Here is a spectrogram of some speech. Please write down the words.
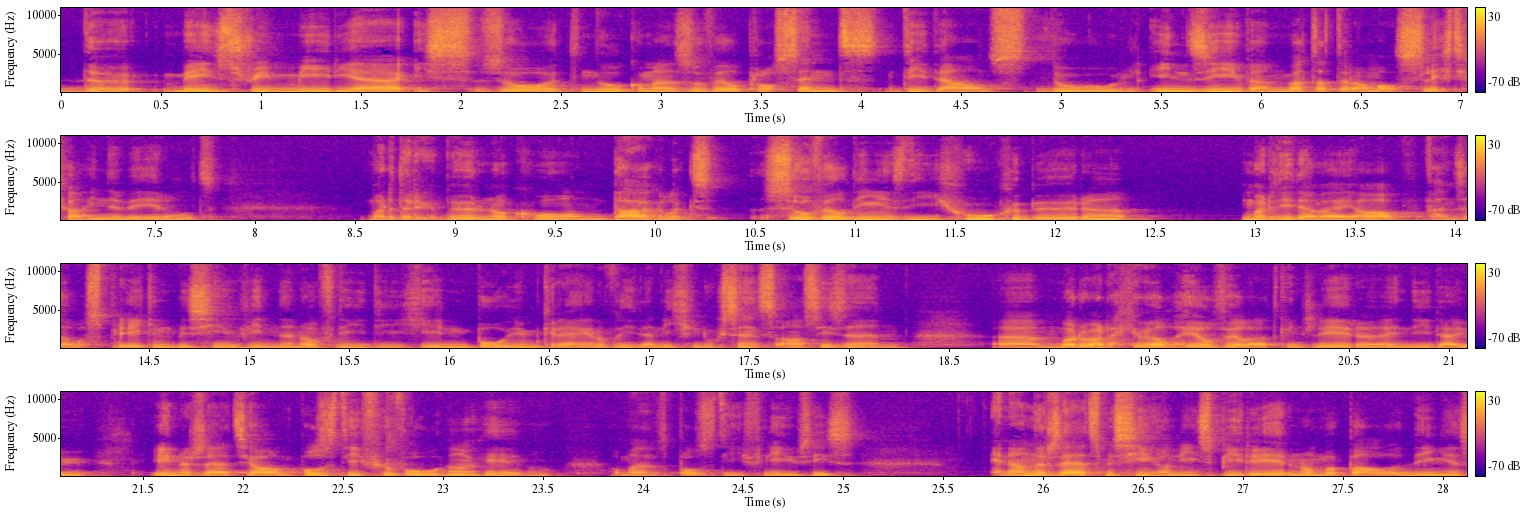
de mainstream media is zo het 0, zoveel procent die dat ons inzien van wat dat er allemaal slecht gaat in de wereld. Maar er gebeuren ook gewoon dagelijks zoveel dingen die goed gebeuren, maar die dat wij ja, vanzelfsprekend misschien vinden, of die, die geen podium krijgen, of die dat niet genoeg sensatie zijn. Um, maar waar je wel heel veel uit kunt leren en die dat je enerzijds ja, een positief gevoel gaan geven, omdat het positief nieuws is, en anderzijds misschien gaan inspireren om bepaalde dingen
